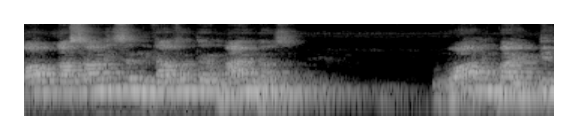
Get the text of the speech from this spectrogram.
अब आसानी से निकाल सकते हैं minus one by t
